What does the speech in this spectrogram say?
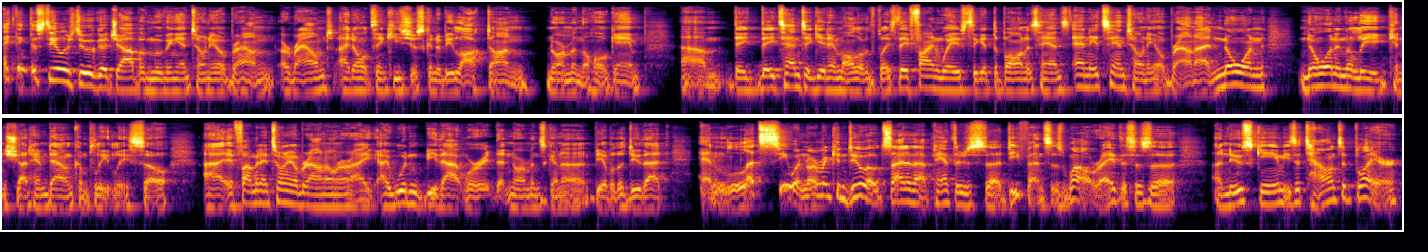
I think the Steelers do a good job of moving Antonio Brown around. I don't think he's just going to be locked on Norman the whole game. Um, they they tend to get him all over the place. They find ways to get the ball in his hands, and it's Antonio Brown. I, no one no one in the league can shut him down completely. So uh, if I'm an Antonio Brown owner, I I wouldn't be that worried that Norman's gonna be able to do that. And let's see what Norman can do outside of that Panthers uh, defense as well. Right, this is a a new scheme. He's a talented player,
